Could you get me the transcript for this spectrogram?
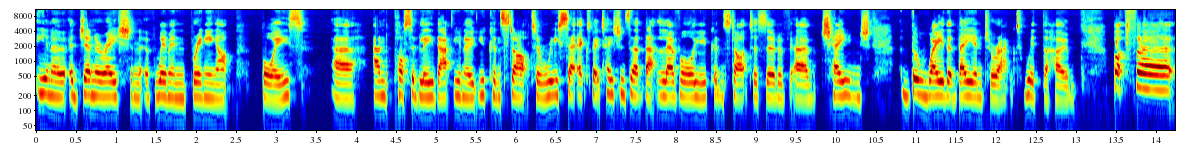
you know a generation of women bringing up boys uh, and possibly that you know you can start to reset expectations at that level you can start to sort of uh, change the way that they interact with the home but for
